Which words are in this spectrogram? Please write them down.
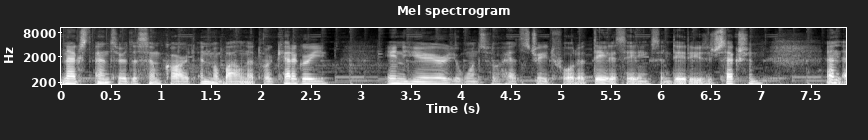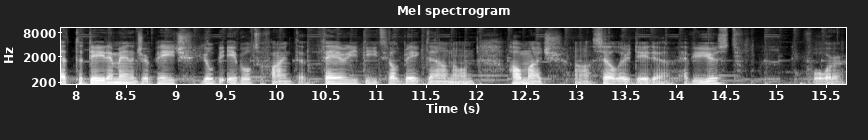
next enter the SIM card and mobile network category. In here you want to head straight for the data settings and data usage section and at the data manager page you'll be able to find a very detailed breakdown on how much uh, cellular data have you used for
